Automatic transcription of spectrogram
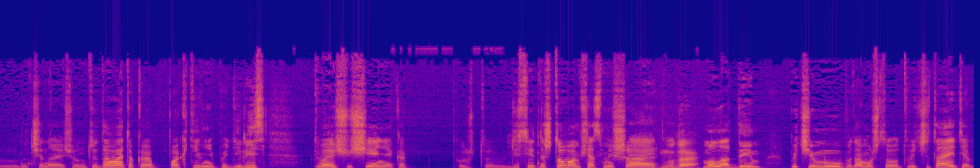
э, начинающего. Ну ты давай только поактивнее поделись твои ощущения, как что, действительно, что вам сейчас мешает Ну да. молодым? Почему? Потому что вот вы читаете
